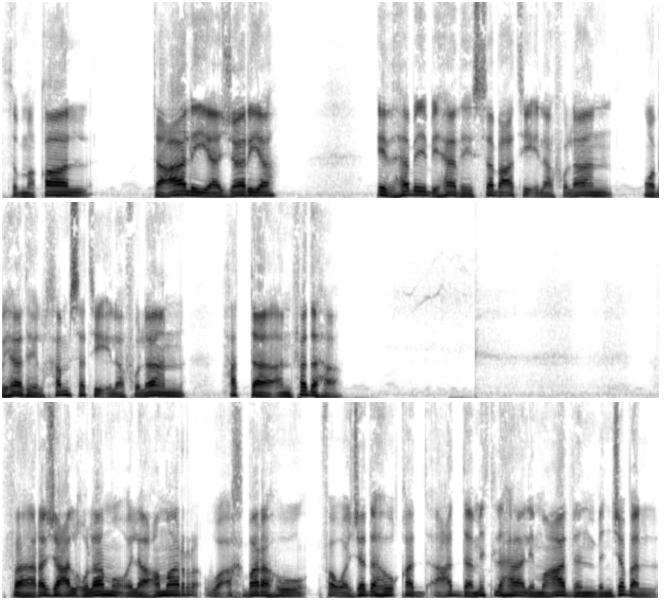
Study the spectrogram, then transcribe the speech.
ثم قال تعالي يا جارية اذهبي بهذه السبعة إلى فلان وبهذه الخمسة إلى فلان حتى انفدها فرجع الغلام إلى عمر وأخبره فوجده قد أعد مثلها لمعاذ بن جبل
